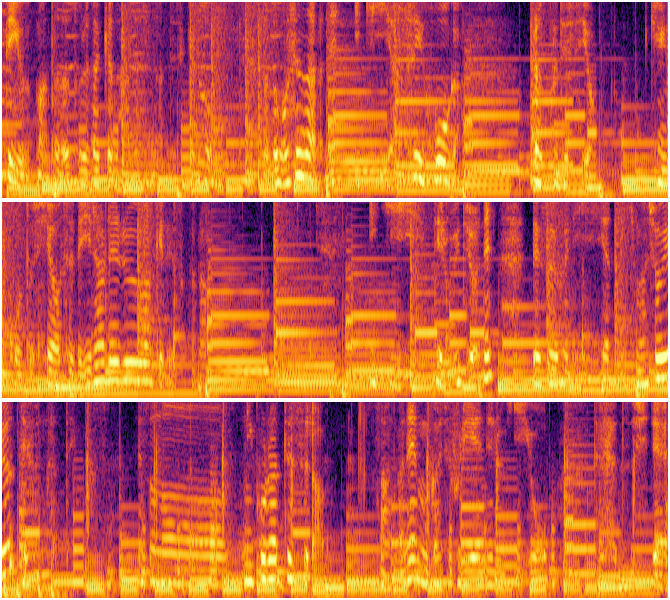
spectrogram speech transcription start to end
っていうまあただそれだけの話なんですけど、まあ、どうせならね生きやすい方が楽ですよ。健康と幸せでいられるわけですから。生きてるうちはね。でそういう風にやっていきましょうよっていう風になっています。でそのニコラ・テスラさんがね昔フリーエネルギーを開発して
